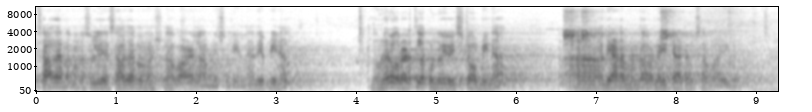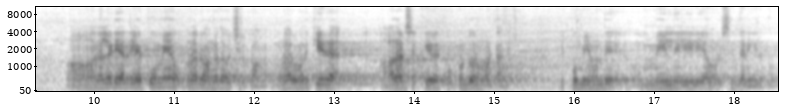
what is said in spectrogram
சாதாரண சொல்லி சாதாரண மனுஷனாக வாழலாம் அப்படின்னு சொல்லியிருந்தேன். அது எப்படின்னா இந்த உணர்வு ஒரு இடத்துல கொண்டு போய் வச்சிட்டோம் அப்படின்னா தியானம் பண்ணால் ஒரு லைட் ஆட்டம்ஸாக மாறிடும். நல்லடியார்கள் எப்போவுமே உணர்வு அங்கே தான் வச்சுருப்பாங்க. உணர்வு வந்து கீழே ஆதாரத்தை கீழே கொ- கொண்டு வர மாட்டாங்க. எப்போவுமே வந்து மேல்நிலையிலேயே அவங்க சிந்தனை இருக்கும்.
